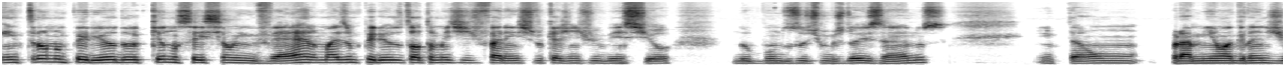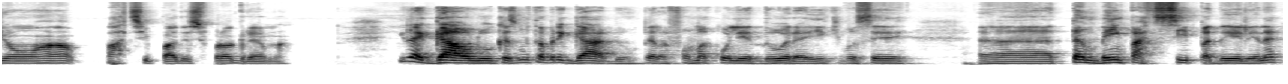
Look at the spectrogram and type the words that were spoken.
entrou num período que eu não sei se é um inverno, mas um período totalmente diferente do que a gente vivenciou no boom dos últimos dois anos. Então, para mim é uma grande honra participar desse programa. Que legal, Lucas. Muito obrigado pela forma acolhedora aí que você uh, também participa dele, né?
